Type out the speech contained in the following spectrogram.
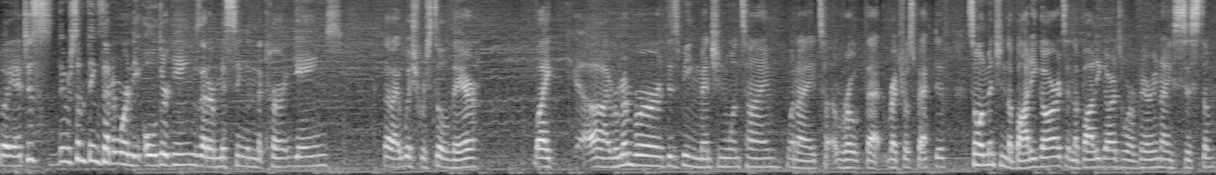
But yeah, just there were some things that were in the older games that are missing in the current games that I wish were still there. Like, uh, I remember this being mentioned one time when I wrote that retrospective. Someone mentioned the bodyguards, and the bodyguards were a very nice system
